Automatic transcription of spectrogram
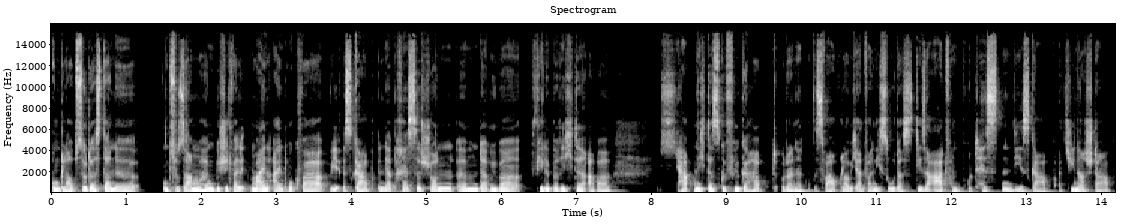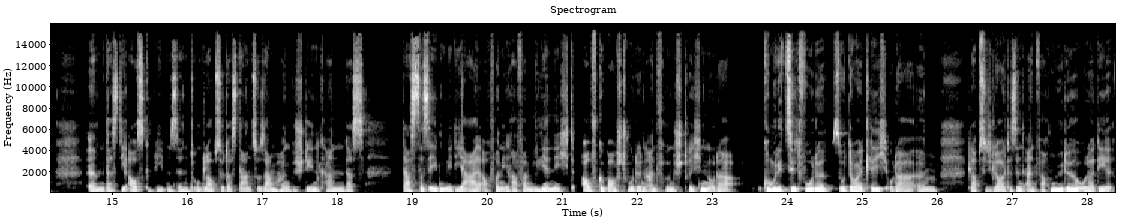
Und glaubst du, dass da eine, ein Zusammenhang besteht? Weil mein Eindruck war, wie, es gab in der Presse schon ähm, darüber viele Berichte, aber ich habe nicht das Gefühl gehabt, oder es war auch, glaube ich, einfach nicht so, dass diese Art von Protesten, die es gab, als Gina starb, ähm, dass die ausgeblieben sind. Und glaubst du, dass da ein Zusammenhang bestehen kann, dass dass das eben medial auch von ihrer Familie nicht aufgebauscht wurde, in Anführungsstrichen, oder kommuniziert wurde so deutlich? Oder ähm, glaubst du, die Leute sind einfach müde oder die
